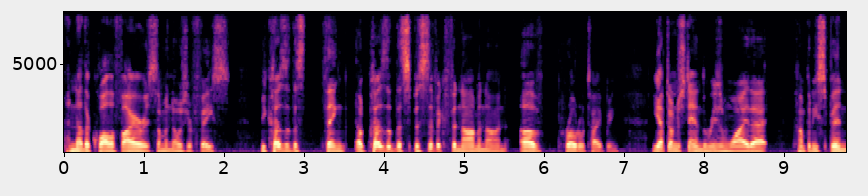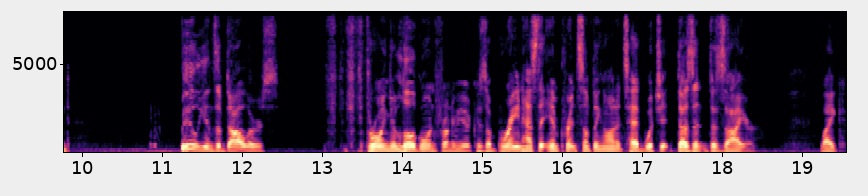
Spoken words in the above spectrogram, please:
another qualifier is someone knows your face because of this thing, because of the specific phenomenon of prototyping. You have to understand the reason why that companies spend billions of dollars f- throwing their logo in front of you because a brain has to imprint something on its head which it doesn't desire like,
